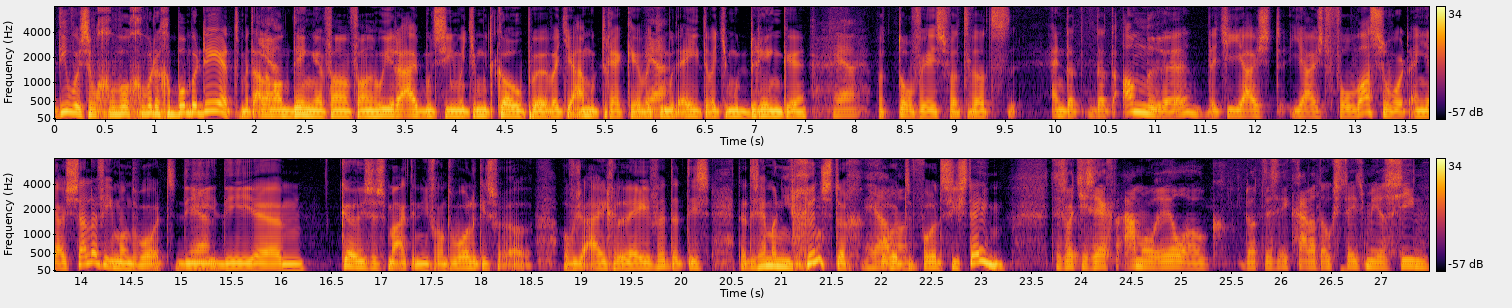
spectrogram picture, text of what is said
die worden, gebombardeerd met allemaal dingen van, van hoe je eruit moet zien, wat je moet kopen, wat je aan moet trekken, wat Ja. je moet eten, wat je moet drinken Ja. wat tof is. Wat, wat, en dat, dat andere, dat je juist, juist volwassen wordt en juist zelf iemand wordt die, die ehm, keuzes maakt en die verantwoordelijk is voor, over zijn eigen leven. Dat is, dat is helemaal niet gunstig Ja, voor, man. het, voor het systeem. Het is wat je zegt, amoreel ook. Dat is, ik ga dat ook steeds meer zien.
